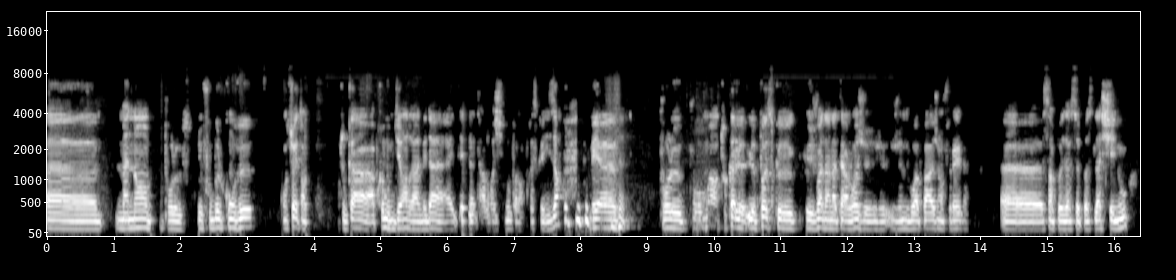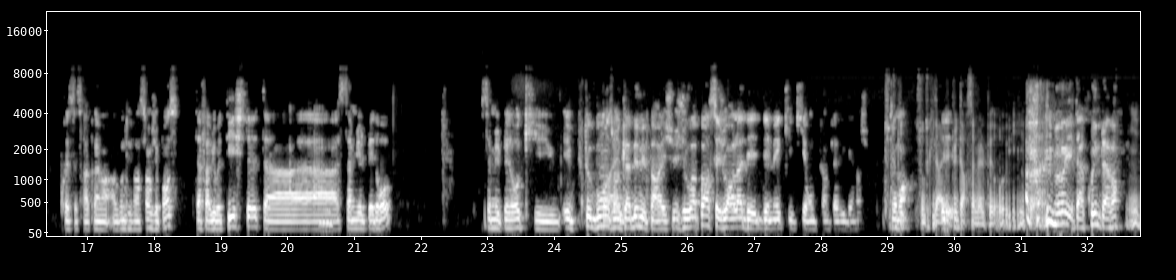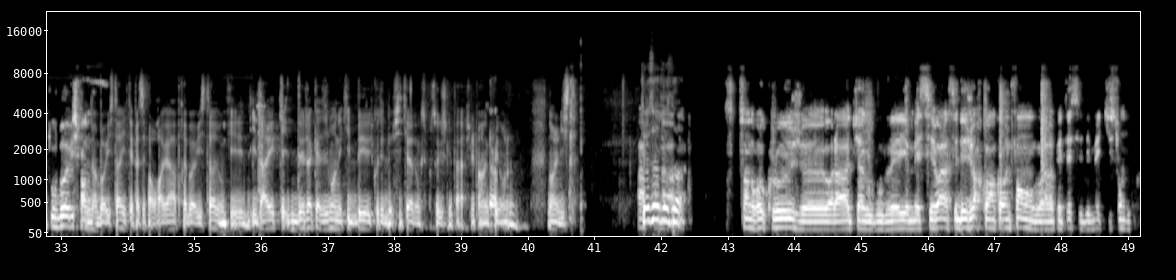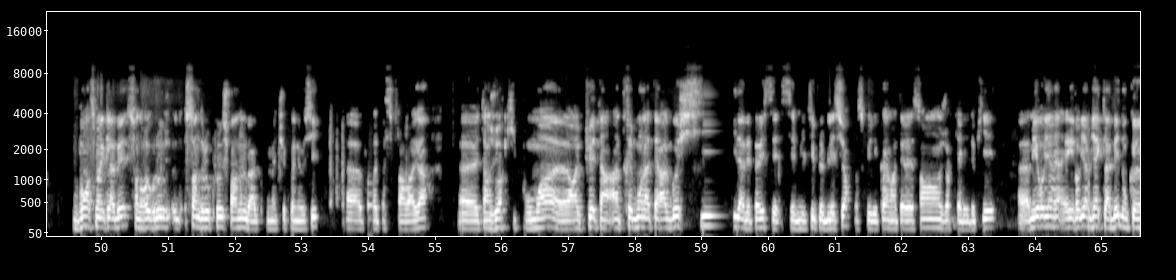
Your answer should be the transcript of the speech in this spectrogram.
Euh, maintenant, pour le, football qu'on veut, qu'on souhaite, en tout cas, après vous me direz, André Almeida a été latéral droit chez nous pendant presque 10 ans, mais euh, pour, le, pour moi, en tout cas, le, poste que, que, je vois d'un latéral droit, je, je, ne vois pas Jean Fred euh, s'imposer à ce poste-là chez nous. Après, ça sera quand même un, bon défenseur, je pense. Tu as Fabio Battiste, tu as Samuel Pedro. Samuel Pedro qui est plutôt bon en jouant clavier, mais pareil, je, ne vois pas ces joueurs-là des, des mecs qui, qui ont pu en clavier Pour moi. Surtout qu'il arrivait plus tard, Samuel Pedro. Il... oui, il était à Quimp avant. Ou Boavista, pardon. Non, Boavista, il était passé par Braga après Boavista, donc il, il arrivait déjà quasiment en équipe B du côté de Benfica, donc c'est pour ça que je ne l'ai pas, je l'ai pas inclus dans, le, dans la liste. Ah, c'est ça, c'est ça. Sandro Cruz, euh, voilà, Thiago Gouveia, mais c'est voilà, c'est des joueurs quoi, encore une fois, on va le répéter, c'est des mecs qui sont bons en ce moment avec la B. Sandro Cruz pardon, bah, Mathieu connaît aussi, euh, pour être passé par Braga, euh, est un joueur qui pour moi euh, aurait pu être un, très bon latéral gauche s'il n'avait pas eu ses, multiples blessures, parce qu'il est quand même intéressant, joueur qui a les deux pieds, euh, mais il revient, il revient bien avec la B, donc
